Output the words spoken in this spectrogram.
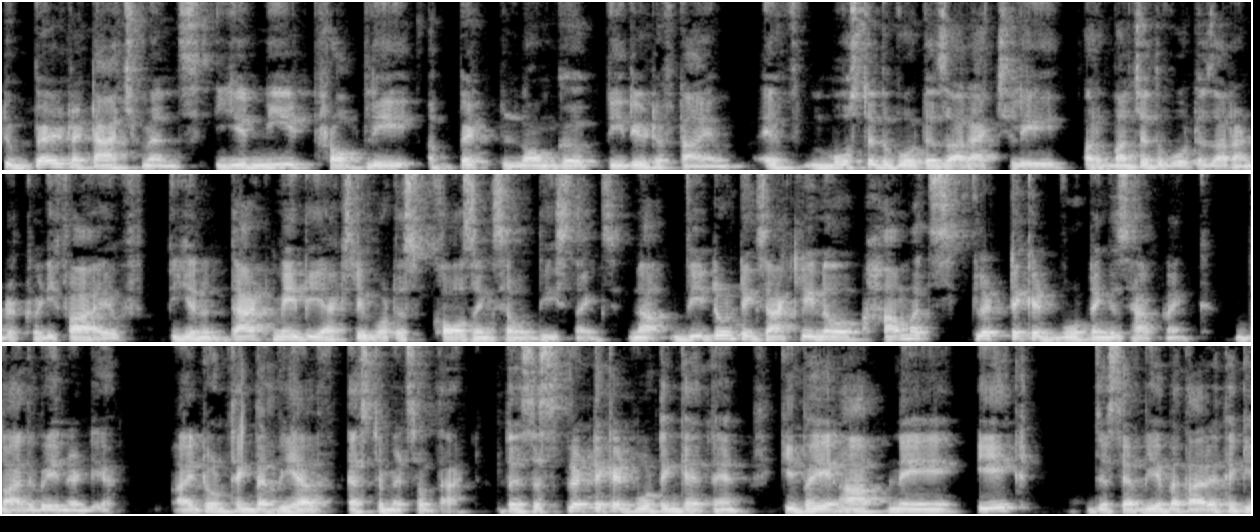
to build attachments, you need probably a bit longer period of time. If most of the voters are actually, or a bunch of the voters are under 25, you know, that may be actually what is causing some of these things. Now, we don't exactly know how much split ticket voting is happening, by the way, in India. I don't think that we have estimates of that. तो इसे स्प्लिट टिकट वोटिंग कहते हैं कि भाई आपने एक जैसे अभी ये बता रहे थे कि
